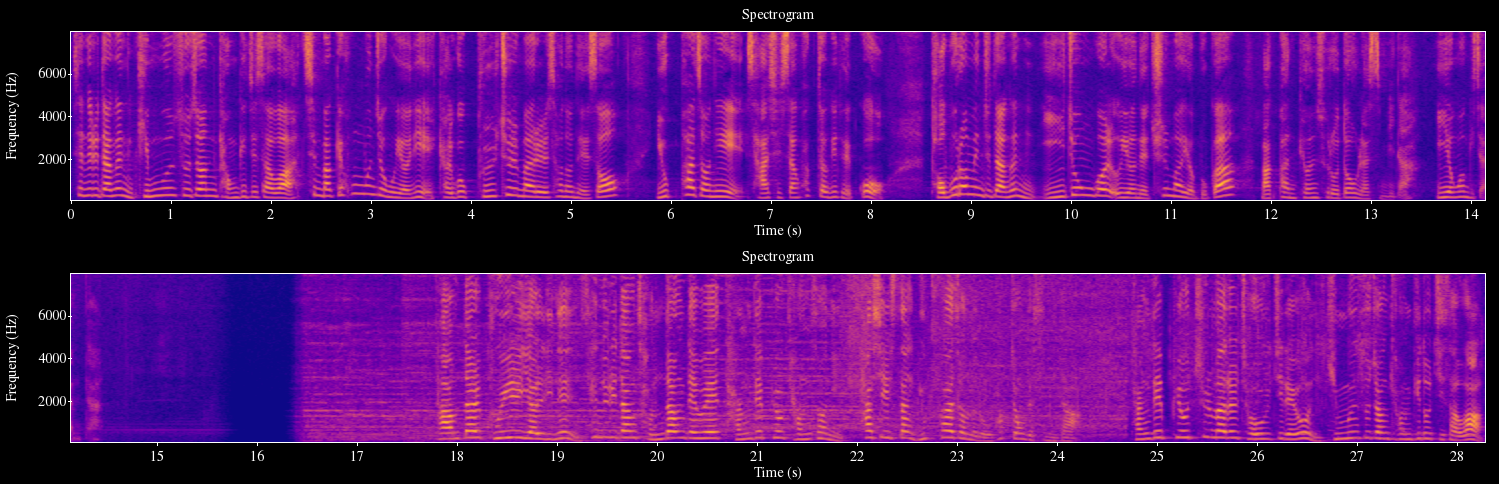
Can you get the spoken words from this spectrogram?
새누리당은 김문수 전 경기지사와 친박계 홍문종 의원이 결국 불출마를 선언해서 6파전이 사실상 확정이 됐고 더불어민주당은 이종걸 의원의 출마 여부가 막판 변수로 떠올랐습니다. 이영원 기자입니다. 다음 달 9일 열리는 새누리당 전당대회 당대표 경선이 사실상 6파전으로 확정됐습니다. 당대표 출마를 저울질해온 김문수 전 경기도지사와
